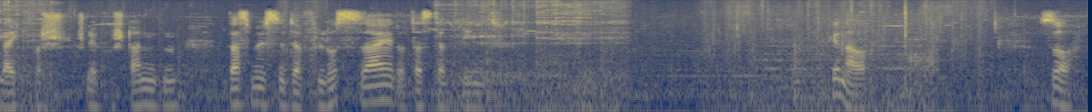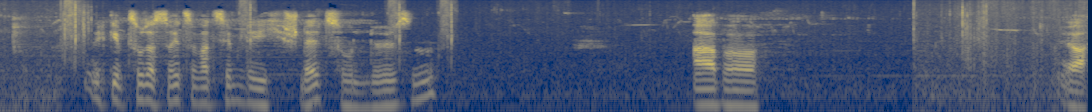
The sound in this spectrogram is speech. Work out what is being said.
leicht ver schnell verstanden. Das müsste der Fluss sein und das der Wind. Genau. So. Ich gebe zu, das Rätsel war ziemlich schnell zu lösen. Aber... Ja.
